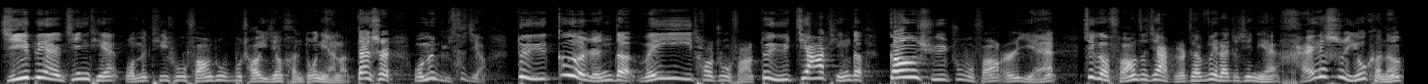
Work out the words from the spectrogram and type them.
即便今天我们提出房住不炒已经很多年了，但是我们屡次讲，对于个人的唯一一套住房，对于家庭的刚需住房而言，这个房子价格在未来这些年还是有可能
